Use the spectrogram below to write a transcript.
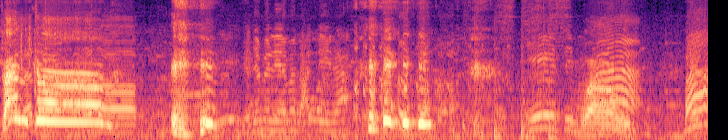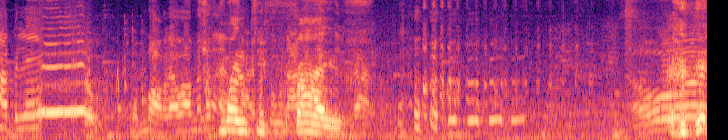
Fan club. wow. ดี๋ยวจะไปเรียนภาษาจีนแล้ว ยี่สิบ ว้า ห้าว บ้าไปแล้ว ผมบอกแล้วว่าไม่ต้องแอบถ่ายประตูน้ำ 25 ได้ โอ้ย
